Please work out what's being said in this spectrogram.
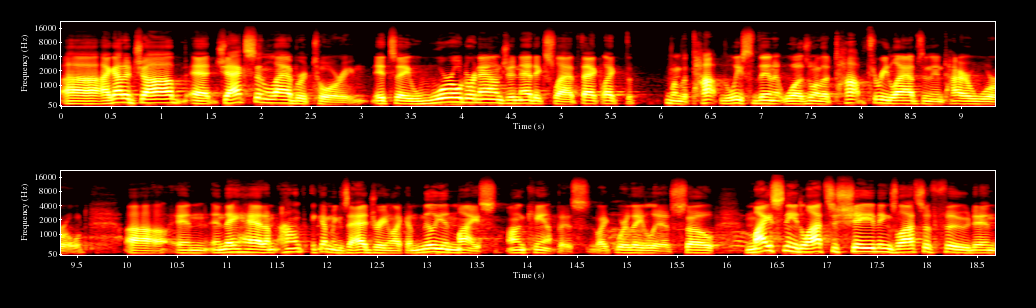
uh, I got a job at Jackson Laboratory. It's a world renowned genetics lab. In fact, like the, one of the top, at least then it was, one of the top three labs in the entire world. Uh, and, and they had, I don't think I'm exaggerating, like a million mice on campus, like where they live. So mice need lots of shavings, lots of food. And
